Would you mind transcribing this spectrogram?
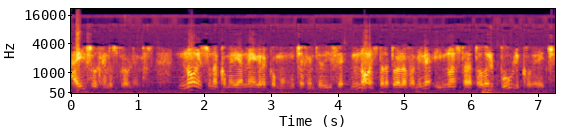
Ahí surgen los problemas. No es una comedia negra como mucha gente dice, no es para toda la familia y no es para todo el público, de hecho.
